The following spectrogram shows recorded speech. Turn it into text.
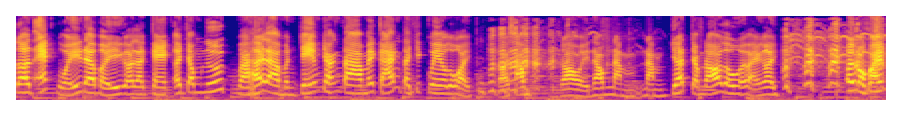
Tên ác quỷ đã bị gọi là kẹt ở trong nước và thế là mình chém cho hắn ta mấy cái hắn ta chết queo luôn rồi. Rồi xong. Rồi nó nằm nằm chết trong đó luôn các bạn ơi. Ơi mà khoan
